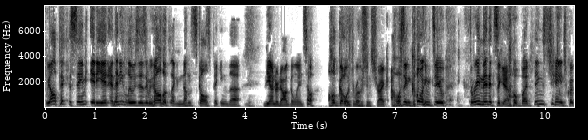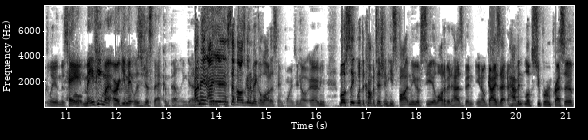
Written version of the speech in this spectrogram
We all pick the same idiot, and then he loses, and we all look like numbskulls picking the the underdog to win. So I'll go with Rozenstruik. I wasn't going to three minutes ago, but things change quickly in this. Hey, world. maybe my argument was just that compelling, guys. I mean, I, It was- and Steph, I was going to make a lot of the same points. You know, I mean, mostly with the competition he's fought in the UFC, a lot of it has been, you know, guys that haven't looked super impressive.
